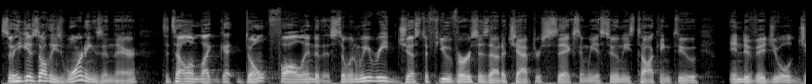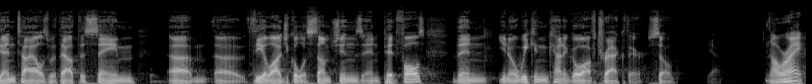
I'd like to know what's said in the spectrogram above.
So he gives all these warnings in there to tell them like don't fall into this. So when we read just a few verses out of chapter 6 and we assume he's talking to individual Gentiles without the same um, uh, theological assumptions and pitfalls, then you know we can kind of go off track there. So yeah. All right.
